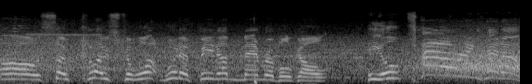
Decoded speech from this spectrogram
Oh, so close to what would have been a memorable goal. He all Towering header!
